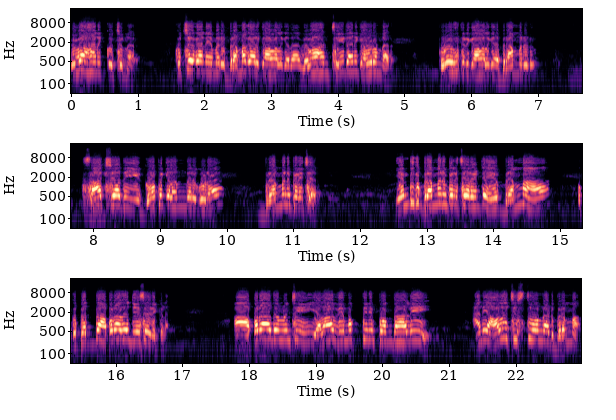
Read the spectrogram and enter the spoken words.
వివాహానికి కూర్చున్నారు. కూర్చోగానే మరి బ్రహ్మగారు కావాలి కదా వివాహం చేయడానికి ఎవరున్నారు? పురోహితుడు కావాలి కదా బ్రాహ్మణుడు. సాక్షాత్ ఈ గోపికలందరూ కూడా బ్రహ్మని పిలిచారు. ఎందుకు బ్రహ్మను పిలిచారంటే బ్రహ్మ ఒక పెద్ద అపరాధం చేశాడు ఇక్కడ. ఆ అపరాధం నుంచి ఎలా విముక్తిని పొందాలి అని ఆలోచిస్తూ ఉన్నాడు బ్రహ్మ.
